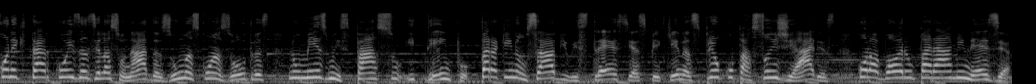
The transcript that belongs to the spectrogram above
conectar coisas relacionadas umas com as outras no mesmo espaço e tempo. Para quem não sabe, o estresse e as pequenas preocupações diárias colaboram para a amnésia.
